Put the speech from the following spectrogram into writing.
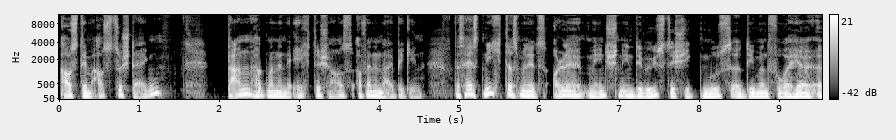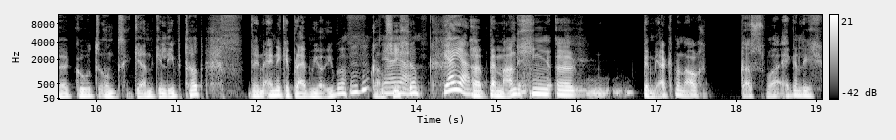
aus dem auszusteigen, dann hat man eine echte Chance auf einen Neubeginn. Das heißt nicht, dass man jetzt alle Menschen in die Wüste schicken muss, die man vorher gut und gern geliebt hat, denn einige bleiben ja über, mhm, ganz ja, sicher. Ja. Ja, ja. bei manchen bemerkt man auch, das war eigentlich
